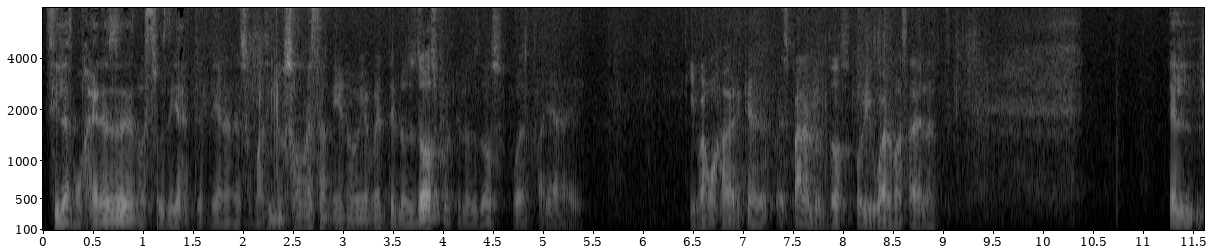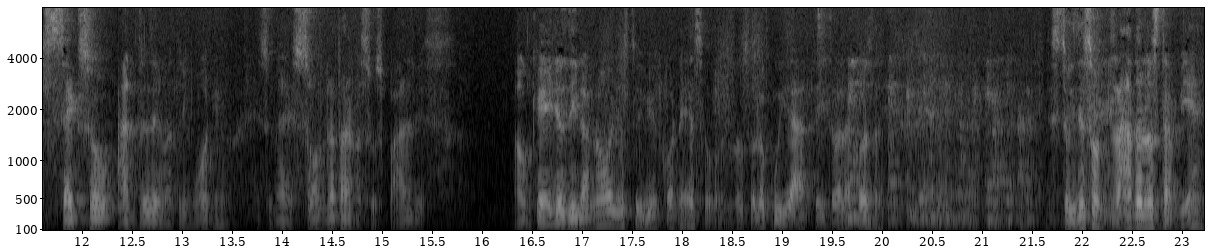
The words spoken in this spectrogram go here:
Si las mujeres de nuestros días entendieran eso más, y los hombres también, obviamente, los dos, porque los dos pueden fallar ahí. Y vamos a ver qué es para los dos por igual más adelante. El sexo antes del matrimonio es una deshonra para nuestros padres. Aunque ellos digan, no, yo estoy bien con eso, no solo cuidarte y toda la cosa. Estoy deshonrándolos también.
